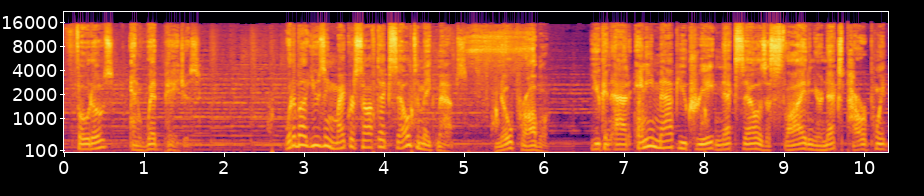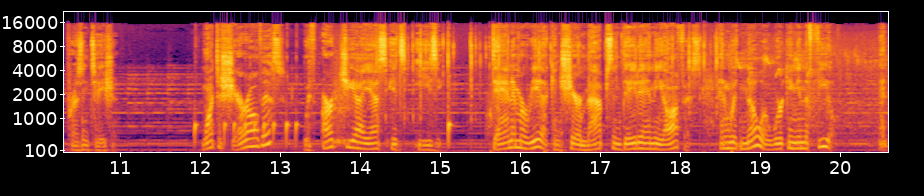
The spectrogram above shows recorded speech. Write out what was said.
photos, and web pages. What about using Microsoft Excel to make maps? No problem. You can add any map you create in Excel as a slide in your next PowerPoint presentation. Want to share all this? With ArcGIS, it's easy. Dan and Maria can share maps and data in the office, and with Noah working in the field. And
